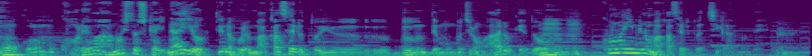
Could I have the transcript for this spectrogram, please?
もうこれもうこれはあの人しかいないよっていうのはこれ任せるという部分でももちろんあるけど、うんうん。この意味の任せるとは違うので、うん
